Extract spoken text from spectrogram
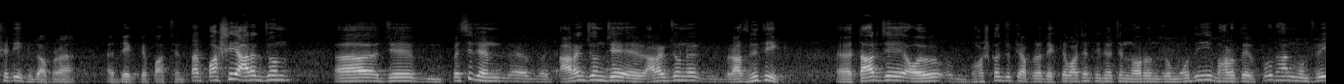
সেটি কিন্তু আপনারা দেখতে পাচ্ছেন। তার পাশেই আরেকজন যে প্রেসিডেন্ট আরেকজন যে, আরেকজনের রাজনীতিক তার যে ভাস্কর্যটি আপনারা দেখতে পাচ্ছেন, তিনি হচ্ছেন নরেন্দ্র মোদী, ভারতের প্রধানমন্ত্রী।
